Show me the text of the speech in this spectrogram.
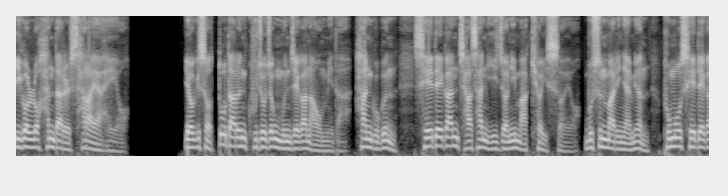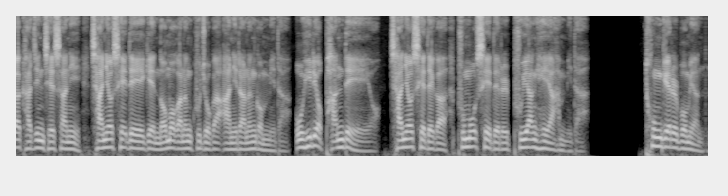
이걸로 한 달을 살아야 해요. 여기서 또 다른 구조적 문제가 나옵니다. 한국은 세대 간 자산 이전이 막혀 있어요. 무슨 말이냐면 부모 세대가 가진 재산이 자녀 세대에게 넘어가는 구조가 아니라는 겁니다. 오히려 반대예요. 자녀 세대가 부모 세대를 부양해야 합니다. 통계를 보면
